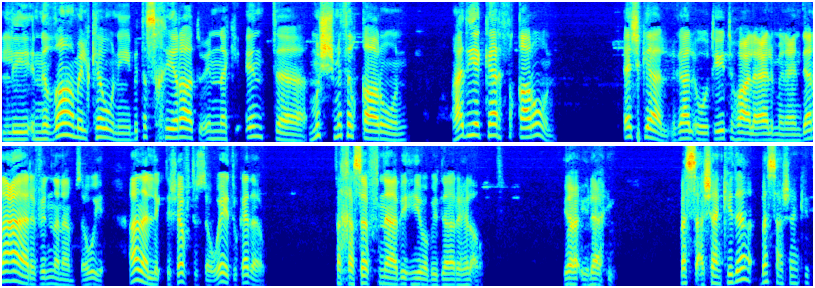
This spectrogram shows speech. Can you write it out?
للنظام الكوني بتسخيراته إنك أنت مش مثل قارون هذه هي كارثة قارون. إيش قال؟ قال أوتيته على علم عندي أنا عارف إن أنا مسويه أنا اللي اكتشفت وسويت وكذا. فخسفنا به وبداره الأرض. يا إلهي. بس عشان كده بس عشان كده.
